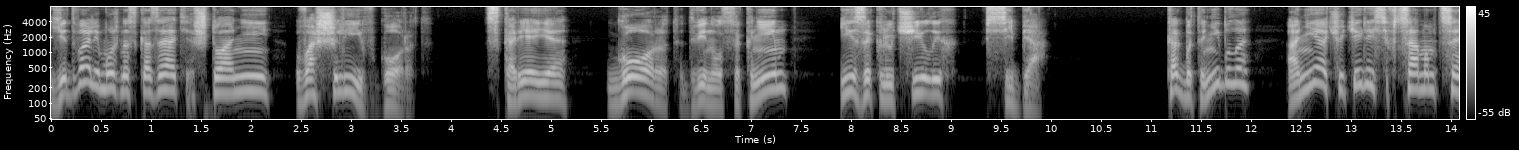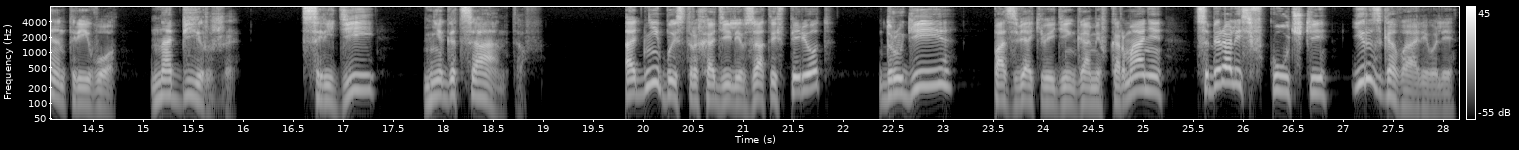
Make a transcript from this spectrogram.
Едва ли можно сказать, что они вошли в город. Скорее, город двинулся к ним и заключил их в себя. Как бы то ни было, они очутились в самом центре его, на бирже, среди негациантов. Одни быстро ходили взад и вперед, другие, позвякивая деньгами в кармане, собирались в кучки и разговаривали.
